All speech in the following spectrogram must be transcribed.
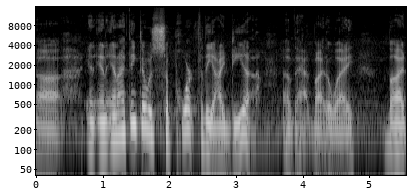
uh, and, and, and I think there was support for the idea of that, by the way, but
